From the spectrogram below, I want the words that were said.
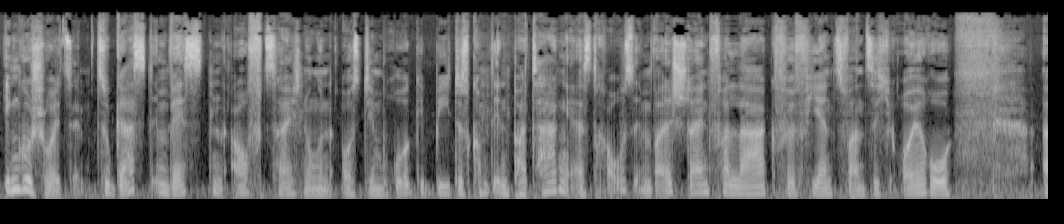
Ingo Schulze, zu Gast im Westen, Aufzeichnungen aus dem Ruhrgebiet. Das kommt in ein paar Tagen erst raus im Waldstein Verlag für 24 Euro. Äh,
